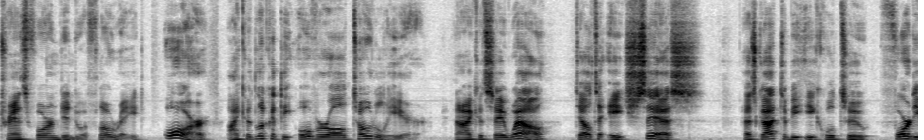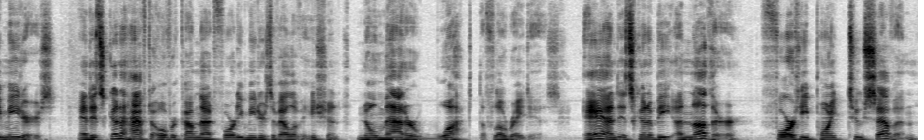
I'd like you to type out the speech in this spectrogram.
transformed into a flow rate. Or I could look at the overall total here. And I could say, well, delta H sys has got to be equal to 40 meters and it's going to have to overcome that 40 meters of elevation no matter what the flow rate is. And it's going to be another 40.27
